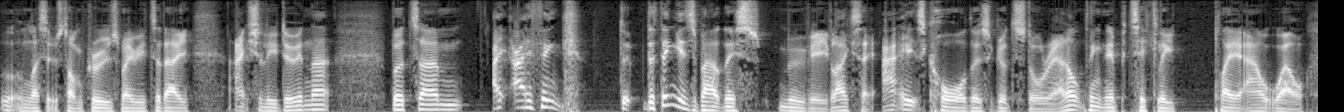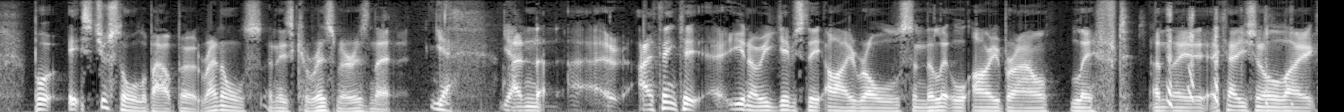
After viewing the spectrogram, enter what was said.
unless it was Tom Cruise maybe today actually doing that. But um, I, I think the the thing is about this movie, like I say, at its core, there's a good story. I don't think they particularly play it out well, but it's just all about Burt Reynolds and his charisma, isn't it? Yeah. Yeah. And uh, I think it, you know, he gives the eye rolls and the little eyebrow lift and the occasional like,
